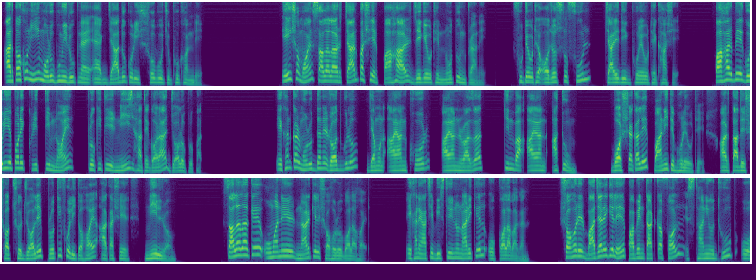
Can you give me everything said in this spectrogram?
আর তখনই মরুভূমি রূপ নেয় এক জাদুকরী সবুজ ভূখণ্ডে। এই সময় সালালার চারপাশের পাহাড় জেগে ওঠে নতুন প্রাণে। ফুটে ওঠে অজস্র ফুল, চারিদিক ভরে ওঠে ঘাসে। পাহাড় বেয়ে গড়িয়ে পড়ে কৃত্রিম নয়, প্রকৃতির নিজ হাতে গড়া জলপ্রপাত। এখানকার মরুদ্যানের হ্রদগুলো যেমন আয়ান খোর, আয়ান রাজাত কিংবা আয়ান আতুম। বর্ষাকালে পানিতে ভরে ওঠে আর তাদের স্বচ্ছ জলে প্রতিফলিত হয় আকাশের নীল রং। সালালাকে ওমানের নারকেল শহরও বলা হয়। এখানে আছে বিস্তীর্ণ নারিকেল ও কলা বাগান। শহরের বাজারে গেলে পাবেন টাটকা ফল, স্থানীয় ধূপ ও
